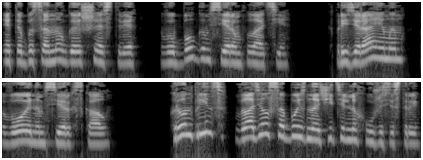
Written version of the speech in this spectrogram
это босоногое шествие в убогом сером платье к презираемым воинам серых скал. Кронпринц владел собой значительно хуже сестры.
